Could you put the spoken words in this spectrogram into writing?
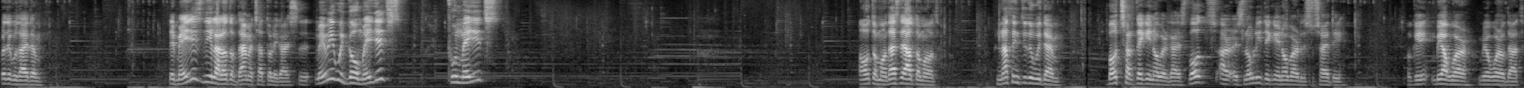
Pretty good item. The mages deal a lot of damage actually, guys. Maybe we go mages? Full mages? Auto mode, that's the auto mode. Nothing to do with them. Bots are taking over, guys. Bots are slowly taking over the society. Okay, be aware. Be aware of that.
